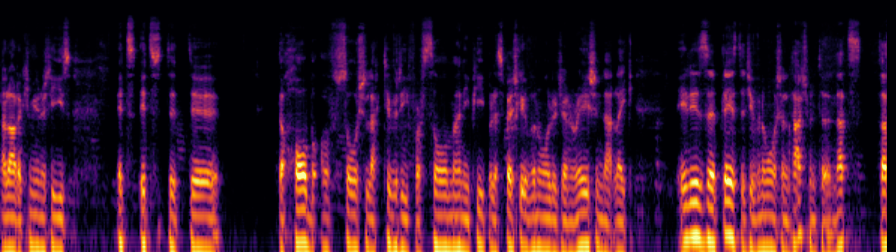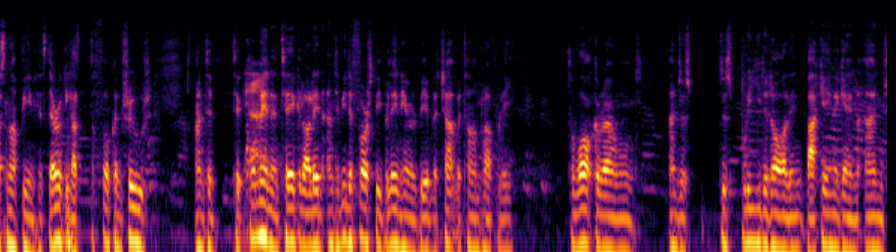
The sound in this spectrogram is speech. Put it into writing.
a lot of communities. It's it's the the the hub of social activity for so many people, especially of an older generation. That like, it is a place that you have an emotional attachment to, and that's that's not being hysterical. That's the fucking truth. And to to come in and take it all in, and to be the first people in here and be able to chat with Tom properly, to walk around and just just breathe it all in back in again, and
